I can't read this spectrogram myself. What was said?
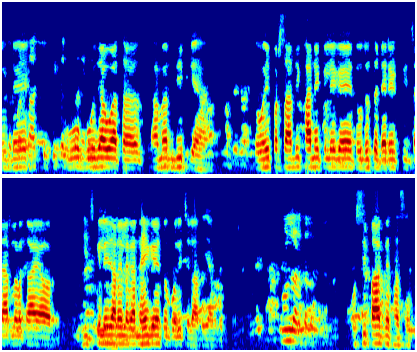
वो पूजा हुआ था अमरदीप के यहाँ। तो वही प्रसादी खाने के लिए गए तो उधर से डायरेक्ट तीन चार लड़का आया और खींच के ले जाने लगा नहीं गए तो गोली चला दिया हम लोग पाक के था सर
